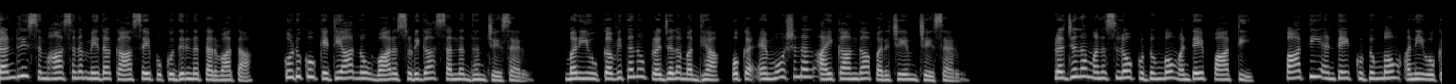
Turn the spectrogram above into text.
తండ్రి సింహాసనం మీద కాసేపు కుదిరిన తర్వాత కొడుకు కెటిఆర్ను వారసుడిగా సన్నద్ధం చేశారు. మరియు కవితను ప్రజల మధ్య ఒక ఎమోషనల్ ఐకాన్గా పరిచయం చేశారు. ప్రజల మనసులో కుటుంబం అంటే పార్టీ పార్టీ అంటే కుటుంబం అని ఒక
